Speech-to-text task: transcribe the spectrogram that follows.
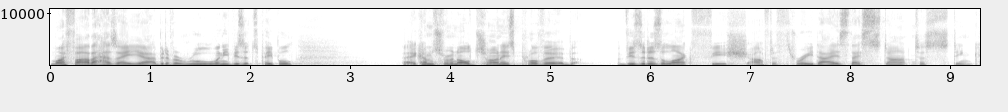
My father has a, uh, a bit of a rule when he visits people. It comes from an old Chinese proverb visitors are like fish, after three days, they start to stink.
